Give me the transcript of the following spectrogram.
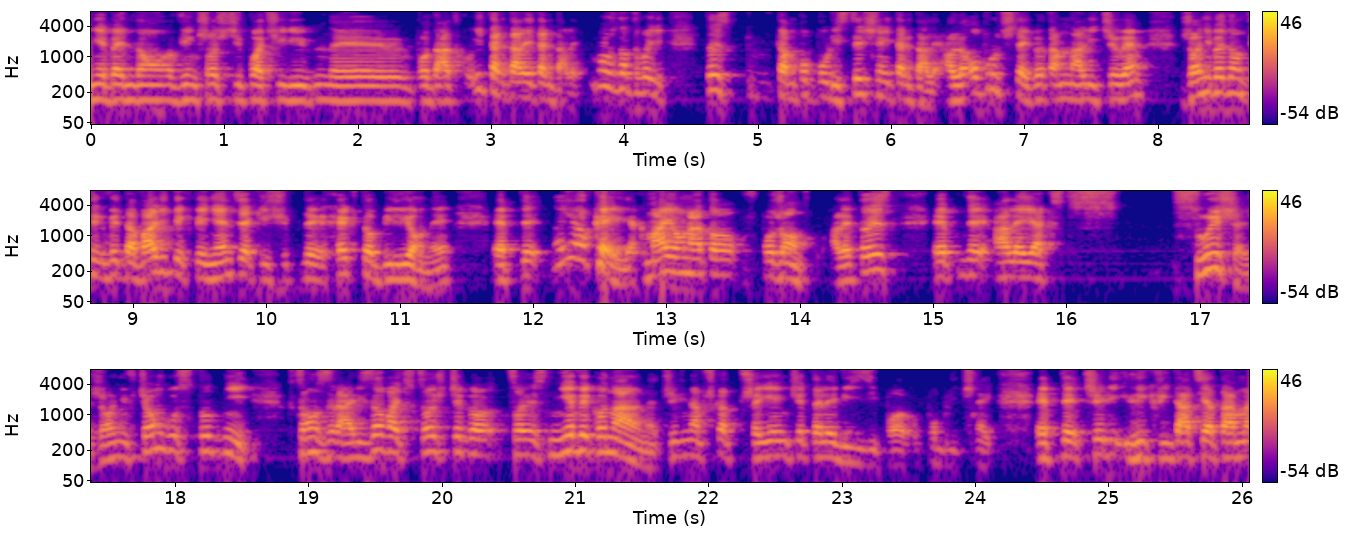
nie będą w większości płacili podatku i tak dalej, i tak dalej. Można to powiedzieć, to jest tam populistyczne i tak dalej, ale oprócz tego tam naliczyłem, że oni będą tych wydawali tych pieniędzy jakieś hektobiliony, no i okej, okay, jak mają na to w porządku, ale to jest, ale jak słyszę, że oni w ciągu 100 dni chcą zrealizować coś, czego, co jest niewykonalne, czyli na przykład przejęcie telewizji publicznej, czyli likwidacja tam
